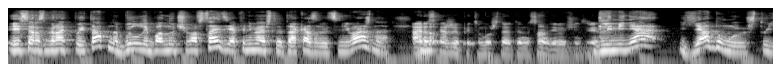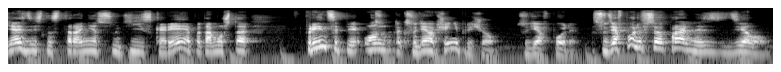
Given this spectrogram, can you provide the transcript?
если разбирать поэтапно, был ли Банучи в офсайде, я понимаю, что это оказывается неважно. А расскажи, потому что это на самом деле очень интересно. Для меня, я думаю, что я здесь на стороне судьи скорее, потому что в принципе, он... Так судья вообще ни при чем. Судья в поле. Судья в поле все правильно сделал.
